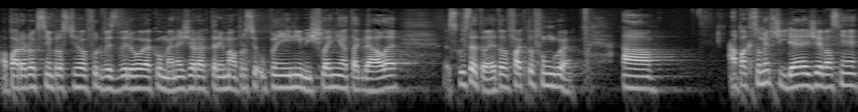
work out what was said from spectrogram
a paradoxně prostě ho furt vyzdvihují jako manažera, který má prostě úplně jiný myšlení a tak dále. Zkuste to, je to, fakt to funguje. A, a pak co mi přijde, že vlastně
